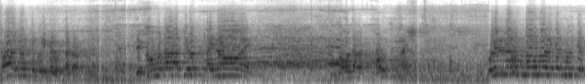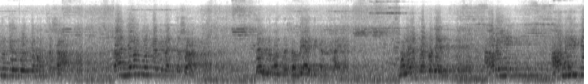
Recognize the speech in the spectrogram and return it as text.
ছয় জনকে করে হত্যা করা। যে ক্ষমতা চিরস্থায়ী নয়। ক্ষমতা ক্ষণস্থায়ী কুলিল্লাহুম্মা মালিকাল মুলকি তুতিল মুলকা তাশা তানজিউল মুলকা তাশা তুযিল্লু মান তাশা বিয়াদিকাল খায়র মনে আছে আপনাদের? আমি আমিরকে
